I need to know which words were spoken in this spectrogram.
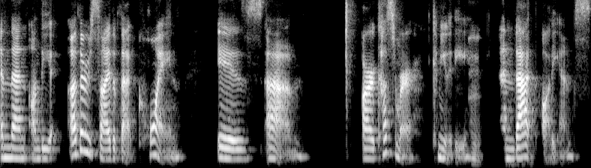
And then on the other side of that coin is um, our customer community Mm. and that audience.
